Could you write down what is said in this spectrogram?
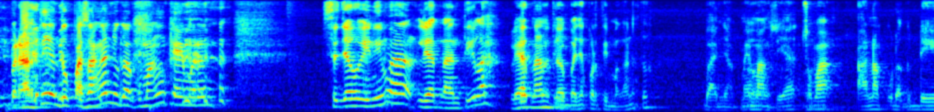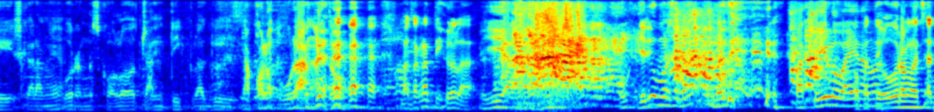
Berarti untuk pasangan juga kumangke meren. Sejauh ini mah lihat nantilah. Lihat Udah- nanti. udah banyak pertimbangan tuh. Banyak memang sih ya. Cuma anak udah gede sekarang ya. Orang ngeskolot. Cantik lagi. Ya kolot kurang tuh. Matangnya tiga lah. Iya. Um, Jadi umur seberapa berarti? Empat tilu aja Opat nama. orang acan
